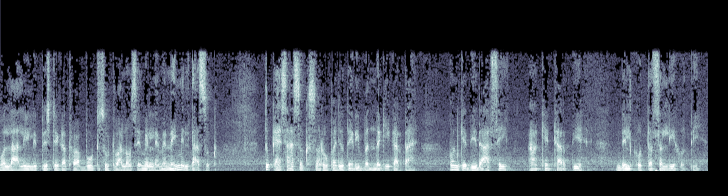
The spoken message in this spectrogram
वो लाली लिपस्टिक अथवा बूट सूट वालों से मिलने में नहीं मिलता सुख। तो कैसा सुख स्वरूप है जो तेरी बंदगी करता है? उनके दीदार से ही आँखें ठहरती है, दिल को तसल्ली होती है।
